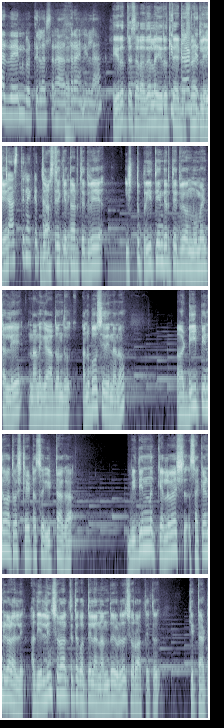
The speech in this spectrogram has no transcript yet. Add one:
ಅದೇನ್ ಗೊತ್ತಿಲ್ಲ ಸರ್ ಆ ಥರ ಏನಿಲ್ಲ. ಇರುತ್ತೆ ಸರ್ ಅದೆಲ್ಲ ಇರುತ್ತೆ ಡೆಫಿನೆಟ್ಲಿ ಕಿತ್ತಾಡ್ತಿದ್ವಿ, ಜಾಸ್ತಿನೇ ಕಿತ್ತಾಡ್ತಿದ್ವಿ. ಜಾಸ್ತಿ ಕಿತ್ತಾಡ್ತಿದ್ವಿ. ಇಷ್ಟು ಪ್ರೀತಿಯಿಂದ ಇರ್ತಿದ್ವಿ ಒಂದು ಮೂಮೆಂಟ್ ಅಲ್ಲಿ. ನನಗೆ ಅದೊಂದು ಅನುಭವಿಸಿದೀನಿ ನಾನು. ಡಿ ಪಿನೋ ಅಥವಾ ಸ್ಟೇಟಸ್ ಇಟ್ಟಾಗ ವಿದಿನ್ ಕೆಲವೇ ಸೆಕೆಂಡ್ಗಳಲ್ಲಿ ಅದು ಎಲ್ಲಿಂದ ಶುರು ಆಗ್ತಿತ್ತು ಗೊತ್ತಿಲ್ಲ ನಂದು ಹಿಡಿದು ಶುರು ಆಗ್ತಿತ್ತು ಕಿತ್ತಾಟ.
